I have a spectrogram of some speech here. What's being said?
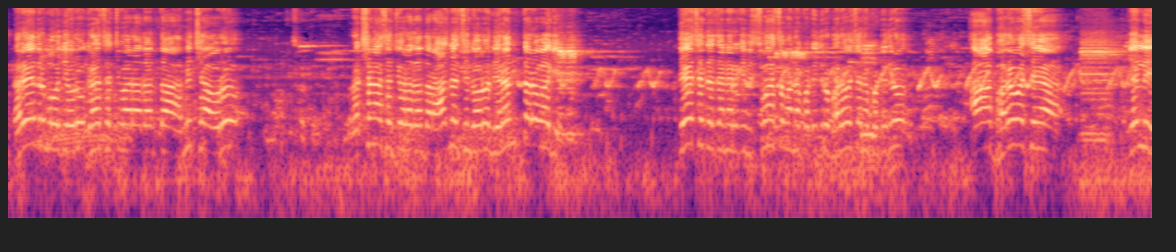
ನರೇಂದ್ರ ಮೋದಿಯವರು ಗೃಹ ಸಚಿವರಾದಂಥ ಅಮಿತ್ ಶಾ ಅವರು, ರಕ್ಷಣಾ ಸಚಿವರಾದಂಥ ರಾಜನಾಥ್ ಸಿಂಗ್ ಅವರು ನಿರಂತರವಾಗಿ ದೇಶದ ಜನರಿಗೆ ವಿಶ್ವಾಸವನ್ನು ಕೊಟ್ಟಿದ್ದರು ಭರವಸೆಯನ್ನು ಕೊಟ್ಟಿದ್ದರು ಆ ಭರವಸೆಯ ಎಲ್ಲಿ?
